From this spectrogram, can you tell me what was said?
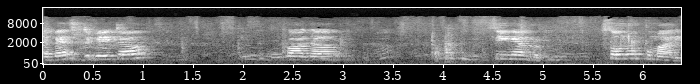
The best debater for the senior group, Sonu Kumari.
